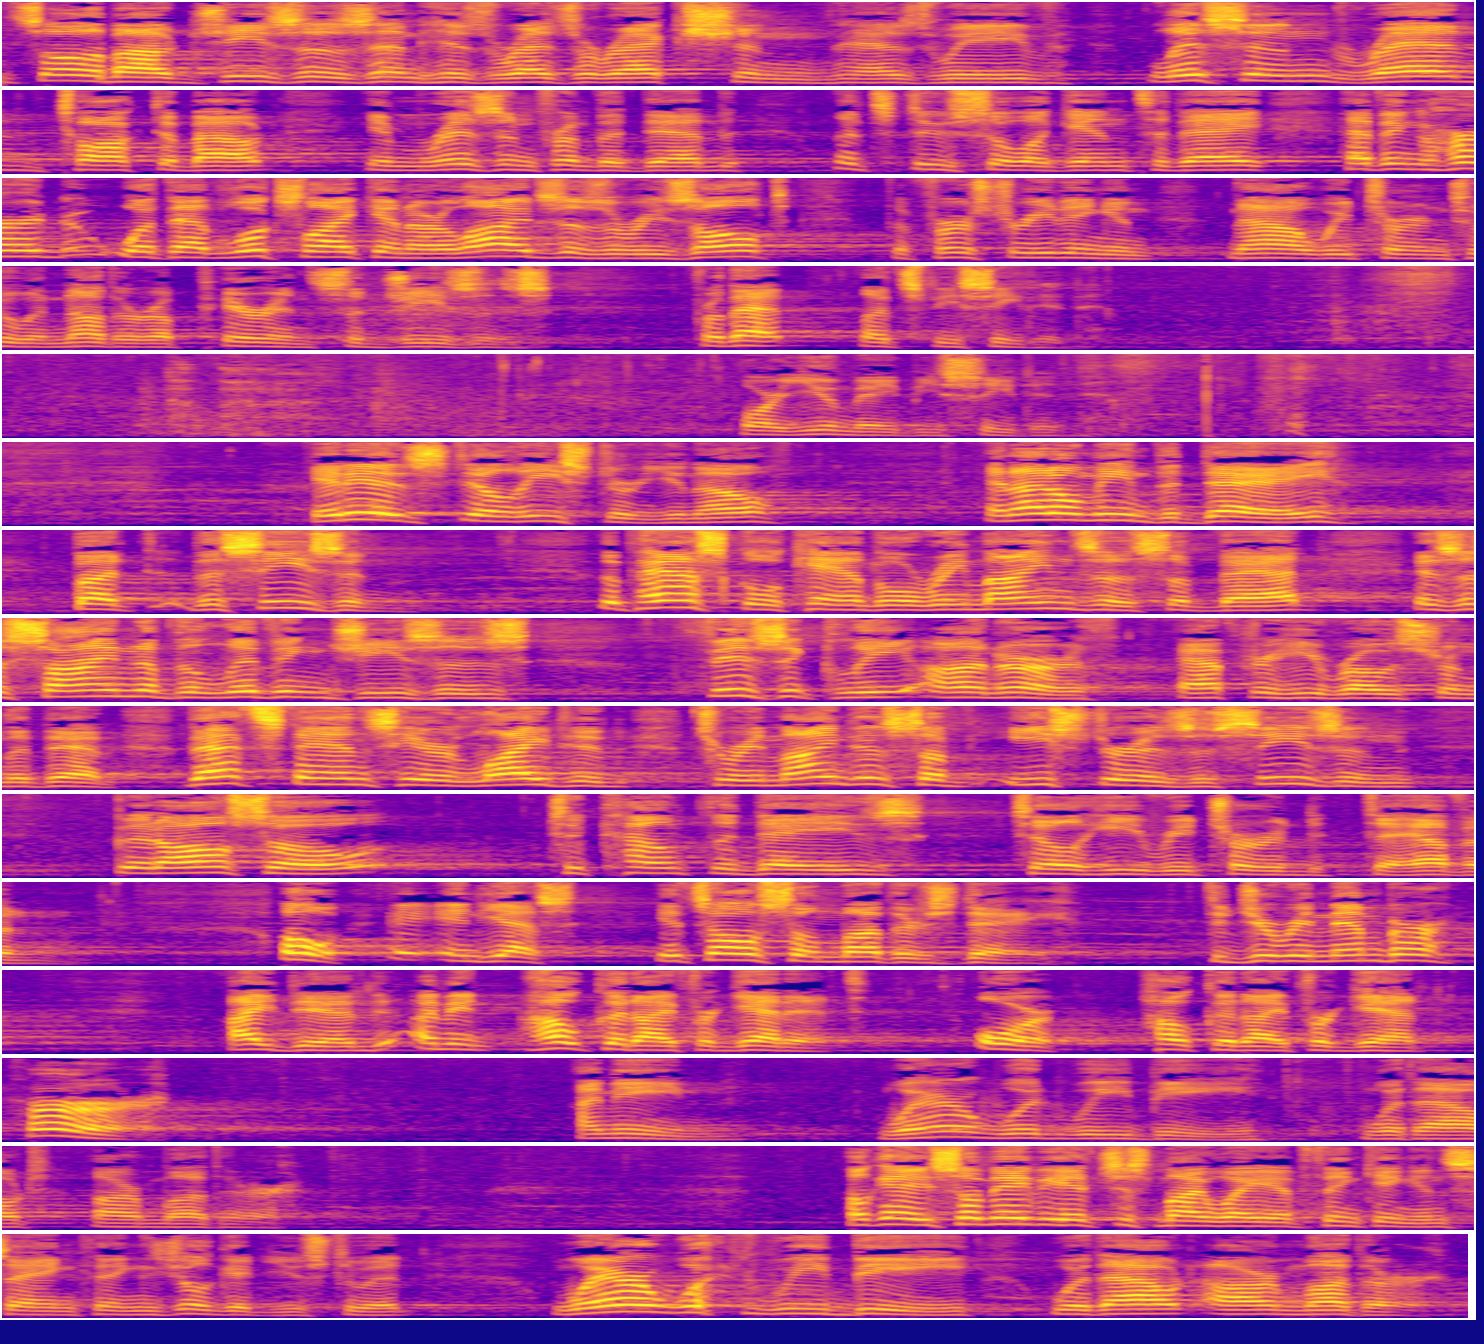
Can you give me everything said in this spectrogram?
It's all about Jesus and his resurrection as we've listened, read, talked about him risen from the dead. Let's do so again today. Having heard what that looks like in our lives as a result, the first reading, and now we turn to another appearance of Jesus. For that, let's be seated. Or you may be seated. It is still Easter, you know. And I don't mean the day, but the season. The paschal candle reminds us of that as a sign of the living Jesus physically on earth after he rose from the dead. That stands here lighted to remind us of Easter as a season, but also to count the days till he returned to heaven. Oh, and yes, it's also Mother's Day. Did you remember? I did. I mean, how could I forget it? Or how could I forget her? I mean, where would we be without our mother? Okay, so maybe it's just my way of thinking and saying things. You'll get used to it. Where would we be without our mother?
